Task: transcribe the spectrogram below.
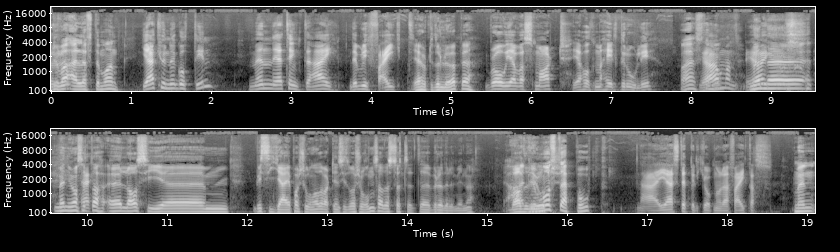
Du var ellevte mann. Jeg kunne gått inn, men jeg tenkte hei, det blir feigt. Jeg hørte du løp, jeg. Bro, jeg var smart. Jeg holdt meg helt rolig. Ja, Ja, man. Men, eh, men uansett da, eh, la oss si, eh, hvis jeg personlig hadde vært i den situasjonen, så hadde jeg støttet eh, brødrene mine. Hva ja, hadde du du må steppe opp. Nei, jeg stepper ikke opp når det er feigt, ass. Men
